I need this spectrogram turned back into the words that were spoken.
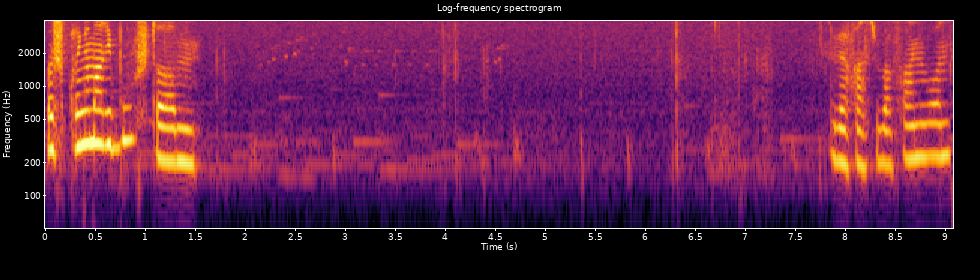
überspringe mal die Buchstaben. Wäre fast überfahren worden.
